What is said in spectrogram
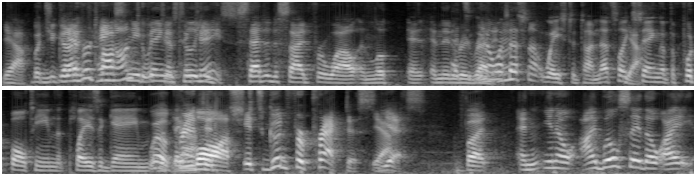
Yeah, But you gotta never hang toss on to it anything in until you set it aside for a while and look and, and then That's, you know what? That's not wasted time. That's like Yeah. saying that the football team that plays a game Well, that they granted, lost. it's good for practice. Yeah. Yes, but And you know, I will say though, I,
